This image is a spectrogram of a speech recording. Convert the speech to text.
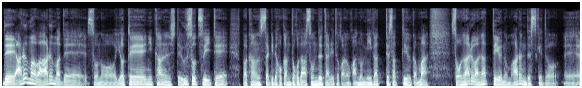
で、アルマはアルマで、その予定に関して嘘ついて、バカンス先で他のとこで遊んでたりとかの、あの身勝手さっていうか、まあ、そうなるわなっていうのもあるんですけど、え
